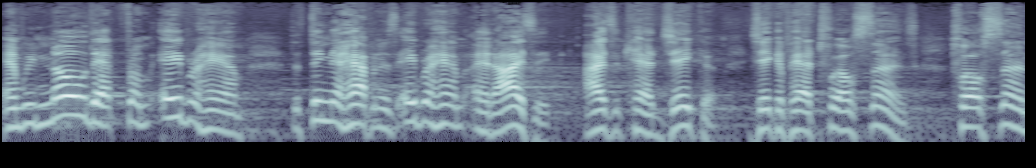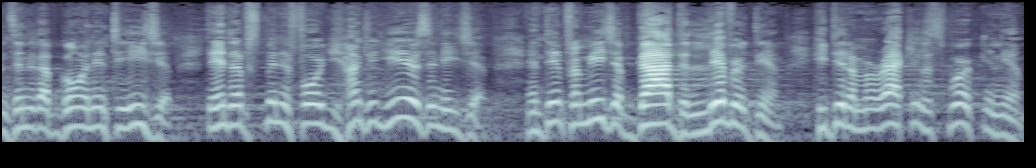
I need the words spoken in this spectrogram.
And we know that from Abraham, the thing that happened is Abraham had Isaac, Isaac had Jacob, Jacob had 12 sons. 12 sons ended up going into Egypt. They ended up spending 400 years in Egypt. And then from Egypt, God delivered them. He did a miraculous work in them.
